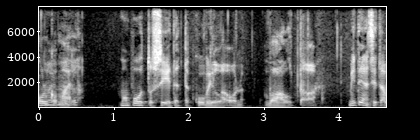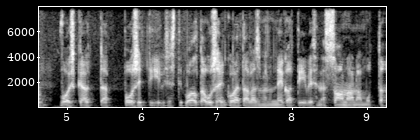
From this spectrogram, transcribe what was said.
ulkomailla. Aivan. Mä oon puhuttu siitä, että kuvilla on valtaa. Miten sitä voisi käyttää positiivisesti? Valta usein koetaan vähän negatiivisena sanana, mutta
